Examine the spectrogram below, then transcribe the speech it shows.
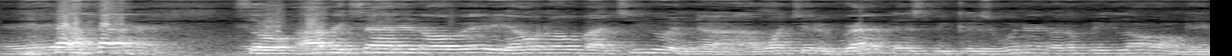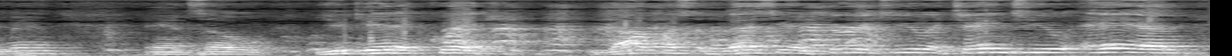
so I'm excited already. I don't know about you, and uh, I want you to grab this because we're not going to be long. Amen. And so you get it quick. God wants to bless you, encourage you, and change you, and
